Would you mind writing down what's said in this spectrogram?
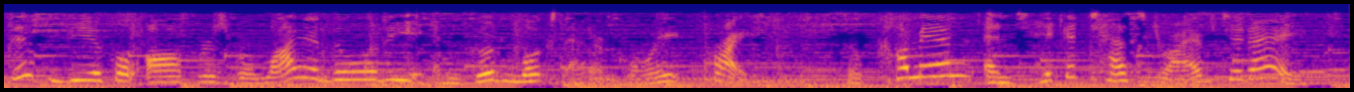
This vehicle offers reliability and good looks at a great price. So come in and take a test drive today.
